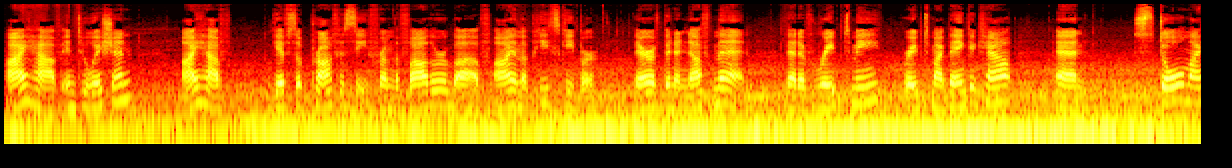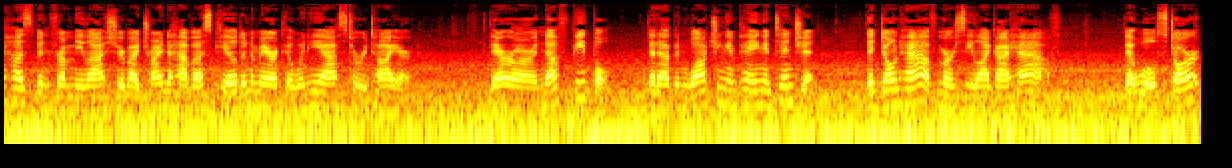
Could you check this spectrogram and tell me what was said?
I have intuition. I have gifts of prophecy from the Father above. I am a peacekeeper. There have been enough men that have raped me, raped my bank account, and stole my husband from me last year by trying to have us killed in America when he asked to retire. There are enough people that have been watching and paying attention that don't have mercy like I have that will start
